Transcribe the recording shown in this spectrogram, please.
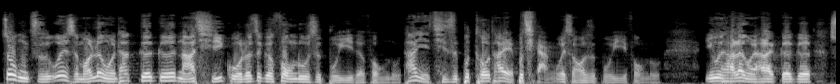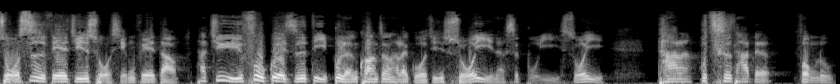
仲子为什么认为他哥哥拿齐国的这个俸禄是不义的俸禄？他也其实不偷，他也不抢，为什么是不义俸禄？因为他认为他的哥哥所事非君，所行非道，他居于富贵之地，不能匡正他的国君，所以呢是不义。所以他呢不吃他的俸禄，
